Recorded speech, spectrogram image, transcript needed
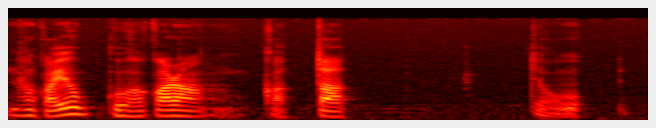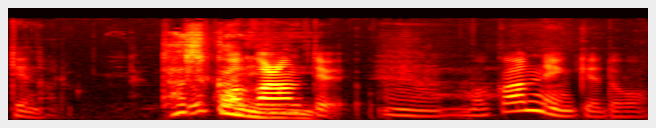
なんかよくわからんかったっておってなる。確かよくわからんっに、てうんわかんねんけど。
